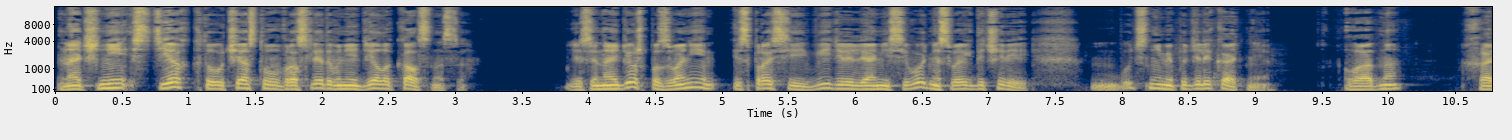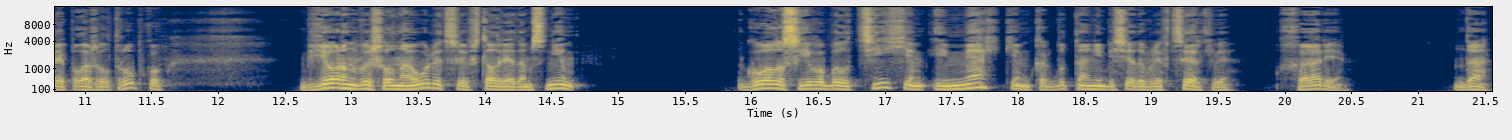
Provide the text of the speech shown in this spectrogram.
Начни с тех, кто участвовал в расследовании дела Калснеса. Если найдешь, позвони им и спроси, видели ли они сегодня своих дочерей. Будь с ними поделикатнее». «Ладно». Харри положил трубку. Бьорн вышел на улицу и встал рядом с ним. Голос его был тихим и мягким, как будто они беседовали в церкви. «Харри?» «Да».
